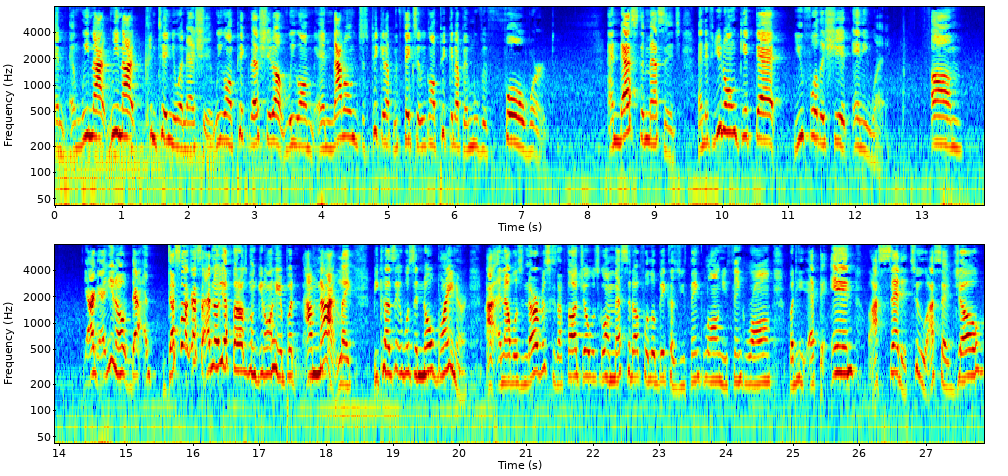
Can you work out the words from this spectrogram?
and, and we not we not continuing that shit. We gonna pick that shit up. We gonna and not only just pick it up and fix it, we gonna pick it up and move it forward. And that's the message. And if you don't get that, you full of shit anyway. Um I, you know that that's like I said. I know y'all thought I was gonna get on here, but I'm not. Like because it was a no brainer, and I was nervous because I thought Joe was gonna mess it up for a little bit because you think long, you think wrong. But he at the end, I said it too. I said, Joe,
